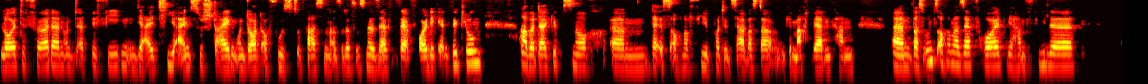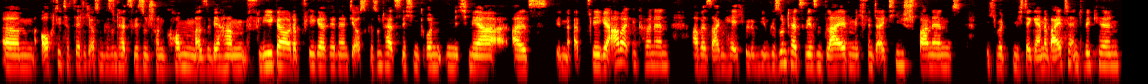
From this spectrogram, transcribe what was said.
Leute fördern und befähigen, in die IT einzusteigen und dort auch Fuß zu fassen. Also das ist eine sehr, sehr freudige Entwicklung. Aber da gibt's noch, ähm, da ist auch noch viel Potenzial, was da gemacht werden kann. Ähm, was uns auch immer sehr freut, wir haben viele ähm, auch die tatsächlich aus dem Gesundheitswesen schon kommen. Also wir haben Pfleger oder Pflegerinnen, die aus gesundheitlichen Gründen nicht mehr als in Pflege arbeiten können, aber sagen, hey, ich will irgendwie im Gesundheitswesen bleiben, ich finde IT spannend, ich würde mich da gerne weiterentwickeln.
